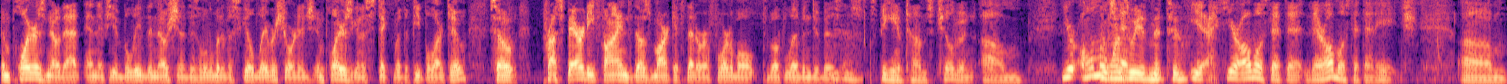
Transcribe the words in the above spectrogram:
employers know that. And if you believe the notion that there's a little bit of a skilled labor shortage, employers are going to stick where the people are too. So prosperity finds those markets that are affordable to both live and do business. Speaking of Tom's children, um, you're almost The ones at, we admit to. yeah, you're almost at that. They're almost at that age um,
